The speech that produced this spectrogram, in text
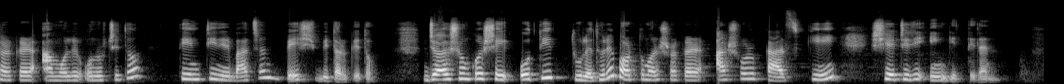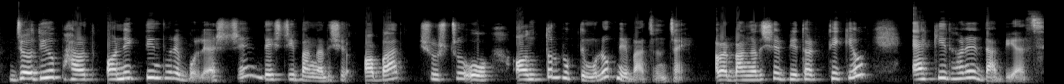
সরকারের আমলে অনুষ্ঠিত তিনটি নির্বাচন বেশ বিতর্কিত। জয়শঙ্কর সেই অতীত তুলে ধরে বর্তমান সরকারের আসল কাজ কি, সেটিরই ইঙ্গিত দিলেন। যদিও ভারত অনেক দিন ধরে বলে আসছে, দেশটি বাংলাদেশের অবাধ, সুষ্ঠু ও অন্তর্ভুক্তিমূলক নির্বাচন চায়। আবার বাংলাদেশের ভেতর থেকেও একই ধরনের দাবি আছে।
